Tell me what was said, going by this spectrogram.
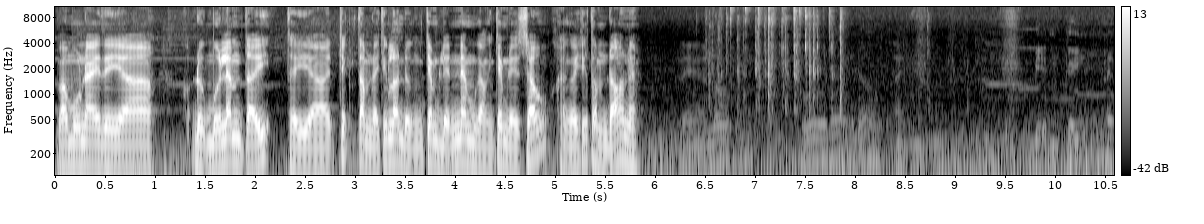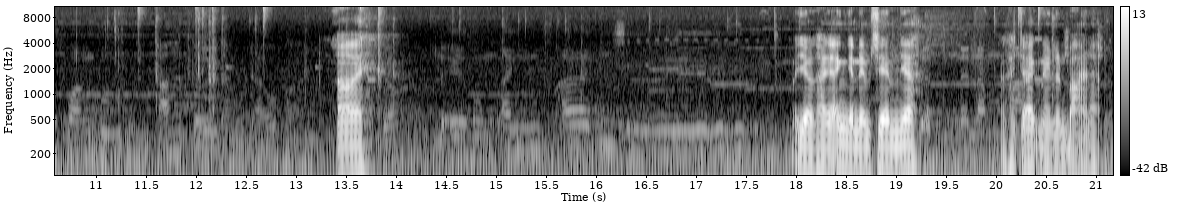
Và mùa này thì uh, được 15 tỷ thì uh, chắc tầm này chắc lên được 105 gần 106 khả nghĩ chắc tầm đó nè. Rồi. Bây giờ thầy anh cho anh em xem nha. Thầy cho này lên bài đã.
